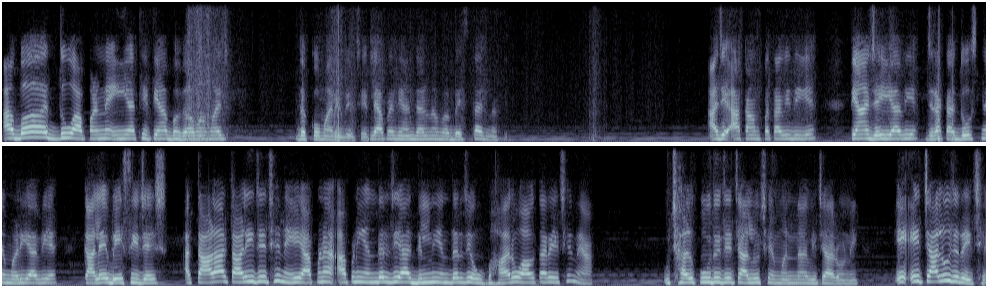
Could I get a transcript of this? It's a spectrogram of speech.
આ બધું આપણને અહીંયાથી ત્યાં ભગાવવામાં જ ધક્કો મારી દે છે. એટલે આપણે ધ્યાન ધારણામાં બેસતા જ નથી. આજે આ કામ પતાવી દઈએ, ત્યાં જઈ આવીએ, જરાક આ દોસ્તને મળી આવીએ, કાલે બેસી જઈશ. આ ટાળા ટાળી જે છે ને, એ આપણા, આપણી અંદર જે, આ દિલની અંદર જે ઉભારો આવતા રહે છે ને, આ ઉછાળકૂદ જે ચાલુ છે મનના વિચારોની, એ એ ચાલુ જ રહી છે.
